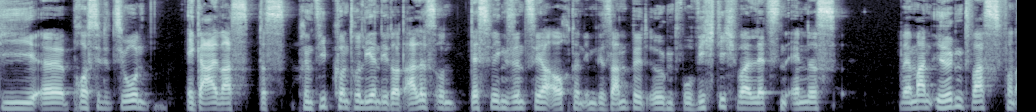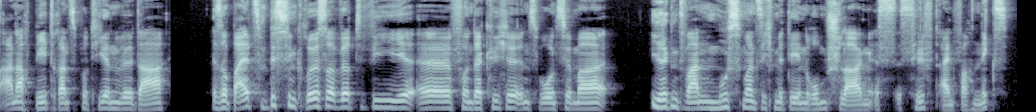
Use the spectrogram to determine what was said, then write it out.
die äh, Prostitution, egal was, das Prinzip kontrollieren die dort alles und deswegen sind sie ja auch dann im Gesamtbild irgendwo wichtig, weil letzten Endes, wenn man irgendwas von A nach B transportieren will, da, sobald es ein bisschen größer wird wie äh, von der Küche ins Wohnzimmer, irgendwann muss man sich mit denen rumschlagen. Es, es hilft einfach nix.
